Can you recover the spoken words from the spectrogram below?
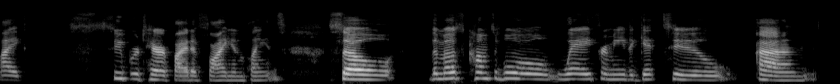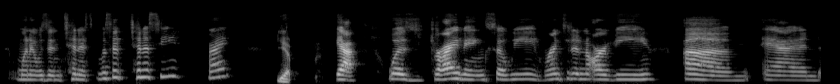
like super terrified of flying in planes. So the most comfortable way for me to get to um when it was in Tennessee was it Tennessee, right? Yep. Yeah, was driving. So we rented an RV um and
